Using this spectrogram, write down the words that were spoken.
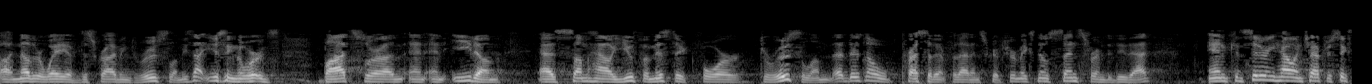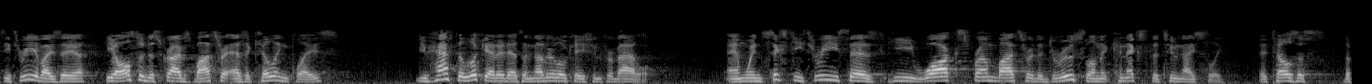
another way of describing Jerusalem. He's not using the words Bozrah and, and, and Edom as somehow euphemistic for Jerusalem. Uh, there's no precedent for that in Scripture. It makes no sense for him to do that. And considering how in chapter 63 of Isaiah he also describes Bozrah as a killing place, you have to look at it as another location for battle. And when 63 says he walks from Bozrah to Jerusalem, it connects the two nicely. It tells us the,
